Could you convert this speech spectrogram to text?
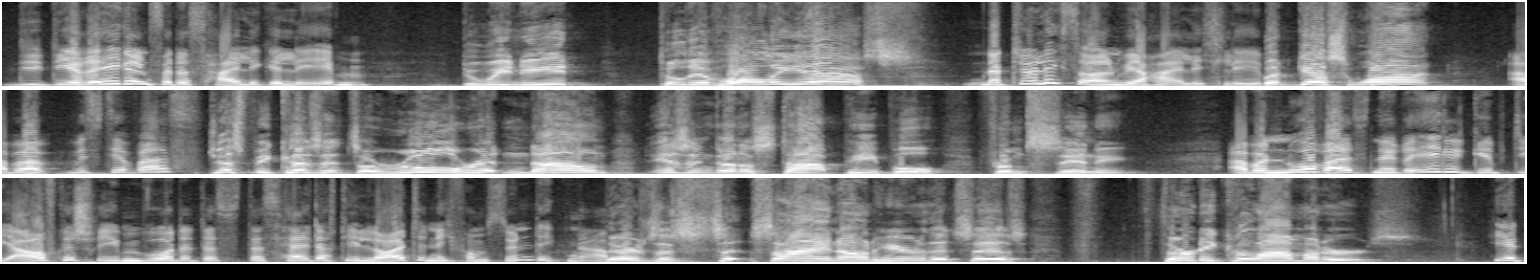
Die, die Regeln für das heilige Leben. Do we need to live holy? Yes. Natürlich sollen wir heilig leben. But guess what? Aber wisst ihr was? Just because it's a rule written down isn't going to stop people from sinning. Aber nur weil es eine Regel gibt, die aufgeschrieben wurde, das, das hält doch die Leute nicht vom Sündigen ab. There's a sign out here that says 30 kilometers. Hier,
